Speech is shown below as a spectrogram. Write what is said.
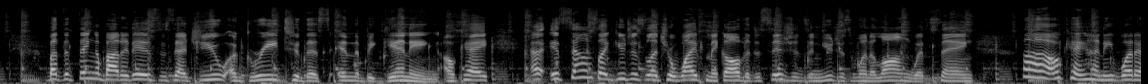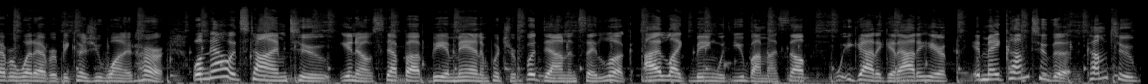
But the thing about it is, is that you agreed to this in the beginning, okay? Uh, it sounds like you just let your wife make all the decisions and you just went along with saying, oh, okay, honey, whatever, whatever, because you wanted her. Well, now it's time to, you know, step up, be a man, and put your foot down and say, look, I like being with you by myself. We got to get out of here. It may come to the, come to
